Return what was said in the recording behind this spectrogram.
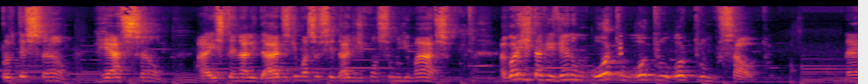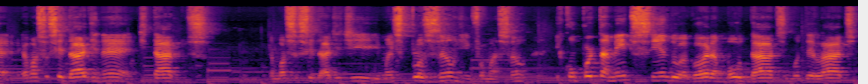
proteção, reação a externalidades de uma sociedade de consumo de massa. Agora a gente está vivendo um outro, outro, outro salto. Né? É uma sociedade né, de dados, é uma sociedade de uma explosão de informação e comportamentos sendo agora moldados, modelados,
